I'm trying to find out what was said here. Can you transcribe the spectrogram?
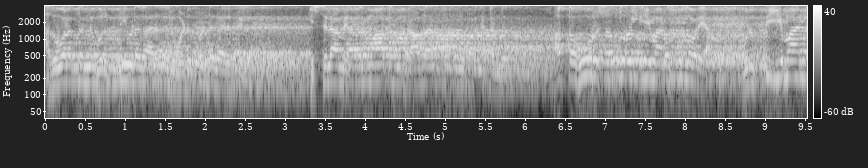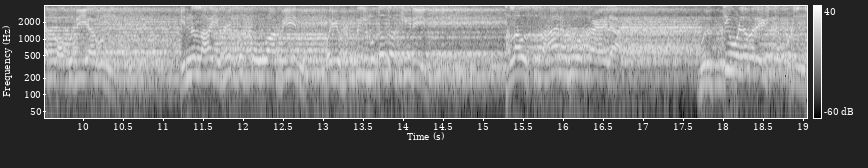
അതുപോലെ തന്നെ വൃത്തിയുടെ കാര്യത്തിൽ വെടുപ്പിന്റെ കാര്യത്തിൽ ഇസ്ലാം എത്രമാത്രം പ്രാധാന്യത്തോട് പറഞ്ഞിട്ടുണ്ട്. ആ തഹൂർ ശത്രു ഈമാൻ റസൂൽ പറയാ വൃത്തി ഈമാന്റെ പകുതിയാകുന്നു. അള്ളാഹു വൃത്തിയുള്ളവരെ ഇഷ്ടപ്പെടുന്നു.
